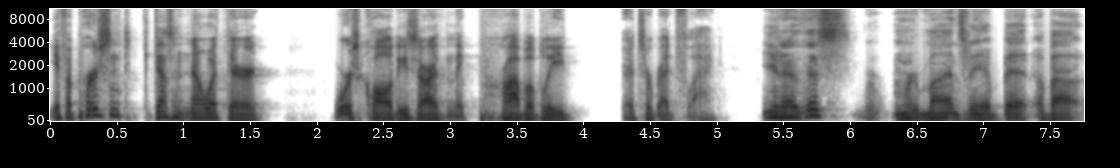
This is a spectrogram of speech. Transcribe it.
If a person doesn't know what their worst qualities are, then they probably, it's a red flag. You know, this reminds me a bit about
